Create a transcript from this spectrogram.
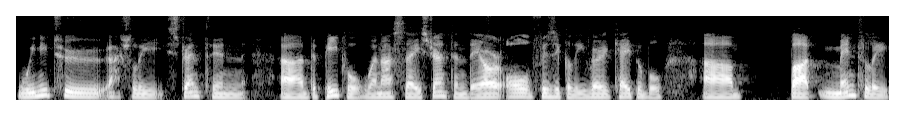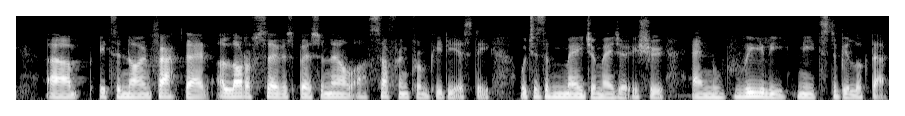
we need to actually strengthen uh, the people. When I say strengthen, they are all physically very capable, um, but mentally, um, it's a known fact that a lot of service personnel are suffering from PTSD, which is a major, major issue and really needs to be looked at.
